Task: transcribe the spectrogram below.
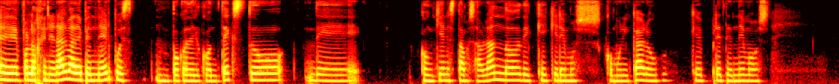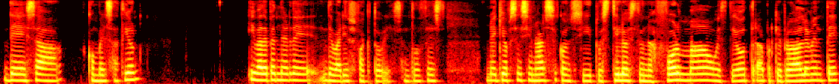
Eh, por lo general va a depender pues un poco del contexto, de con quién estamos hablando, de qué queremos comunicar o qué pretendemos de esa conversación. Y va a depender de, varios factores. Entonces, no hay que obsesionarse con si tu estilo es de una forma o es de otra, porque probablemente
